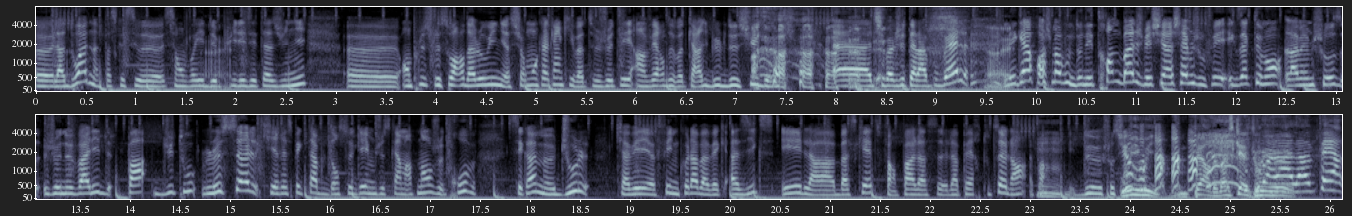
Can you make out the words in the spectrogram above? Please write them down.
euh, la douane parce que c'est c'est envoyé depuis les États-Unis. Euh, en plus le soir d'Halloween il y a sûrement quelqu'un qui va te jeter un verre de votre caribule dessus. Donc euh, tu vas le jeter à la poubelle. Ouais. les gars franchement vous me donnez 30 balles je vais chez H&M je vous fais exactement la même chose. Je ne valide pas du tout. Le seul qui est respectable dans ce game jusqu'à maintenant je trouve c'est quand même euh, Joule qui avait fait une collab avec Azix et la basket. Enfin pas la, la paire toute seule hein, enfin Mhm. les deux chaussures Oui, oui, une paire de baskets, oui, oui, voilà, oui. la paire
